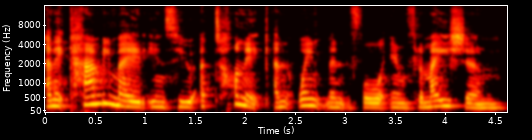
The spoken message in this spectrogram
and it can be made into a tonic and ointment for inflammation.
